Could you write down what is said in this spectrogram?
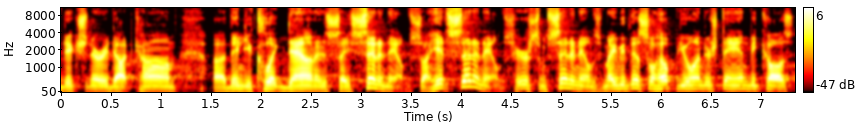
dictionary.com, uh, then you click down and it says synonyms. So I hit synonyms. Here's some synonyms. Maybe this will help you understand because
